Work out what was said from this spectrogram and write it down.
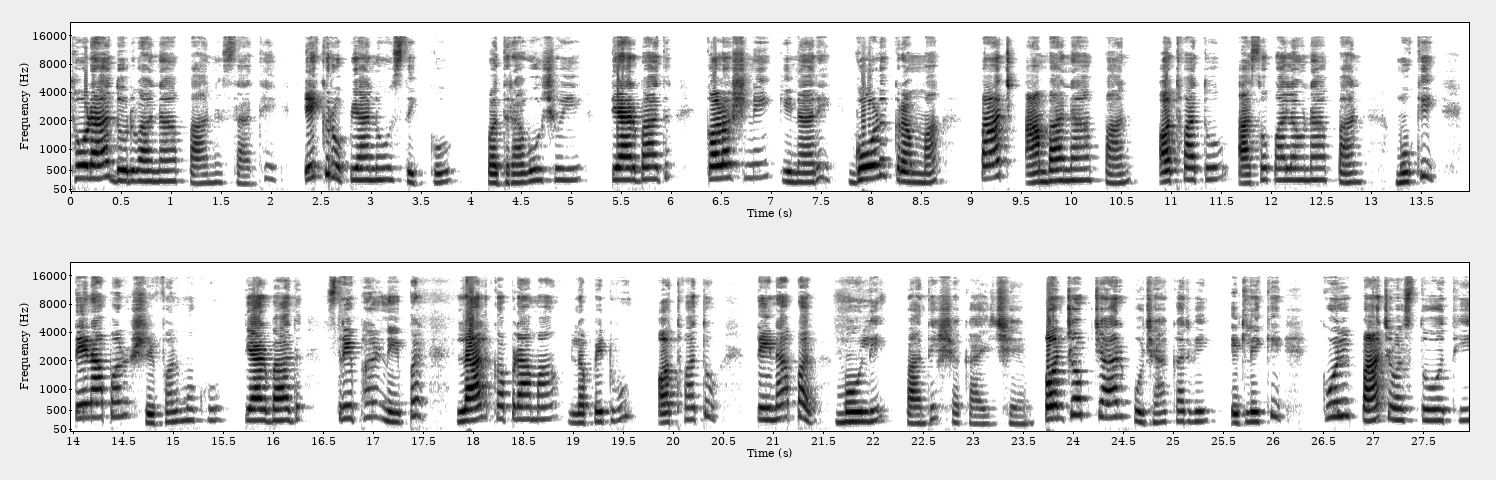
થોડા દુર્વાના પાન સાથે એક રૂપિયાનો સિક્કો પધરાવવો જોઈએ. ત્યારબાદ કળશની કિનારે ગોળ ક્રમમાં પાંચ આંબાના પાન અથવા તો આસોપાલવના પાન મૂકી તેના પર શ્રીફળ મૂકવું. ત્યારબાદ શ્રીફળને પણ લાલ કપડામાં લપેટવું અથવા તો તેના પર મોલી બાંધી શકાય છે. પંચોપચાર પૂજા કરવી એટલે કે કુલ પાંચ વસ્તુઓથી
